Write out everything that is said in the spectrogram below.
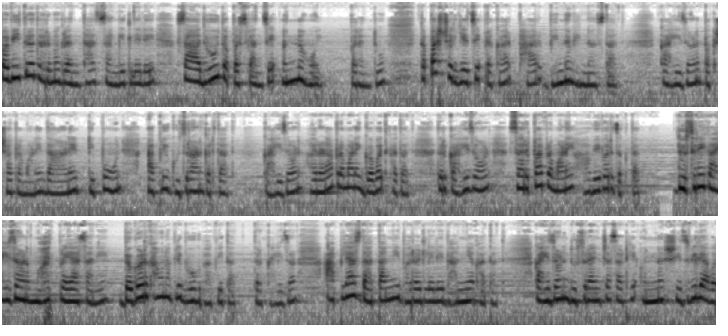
पवित्र धर्मग्रंथात सांगितलेले साधू तपस्व्यांचे अन्न होय. परंतु तपश्चर्येचे प्रकार फार भिन्न भिन्न असतात. काही जण पक्षाप्रमाणे दाणे टिपून आपली गुजराण करतात. काही जण हरणाप्रमाणे गवत खातात. तर काही जण सर्पाप्रमाणे हवेवर जगतात. दुसरे काही जण महत्प्रयासाने दगड खाऊन आपली भूक भागवितात. तर काही जण आपल्याच दातांनी भरडलेले धान्य खातात. काही जण दुसऱ्यांच्यासाठी अन्न शिजविल्यावर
